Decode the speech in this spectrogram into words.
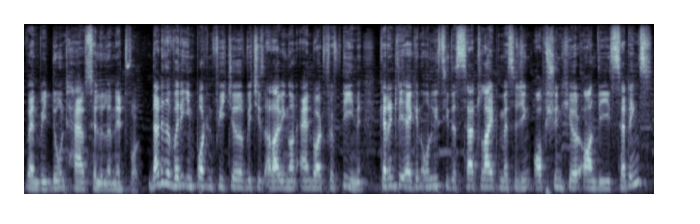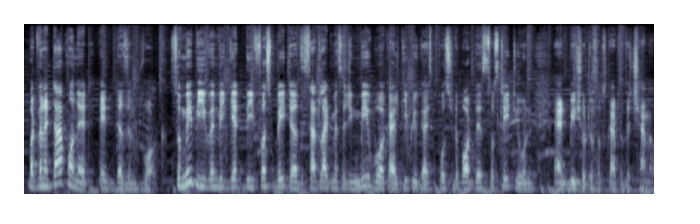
when we don't have cellular network. That is a very important feature which is arriving on Android 15. Currently I can only see the satellite messaging option here on the settings but when I tap on it, it doesn't work. So maybe when we get the first beta, the satellite messaging may work. I'll keep you guys posted about this so stay tuned and be sure to subscribe to the channel.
